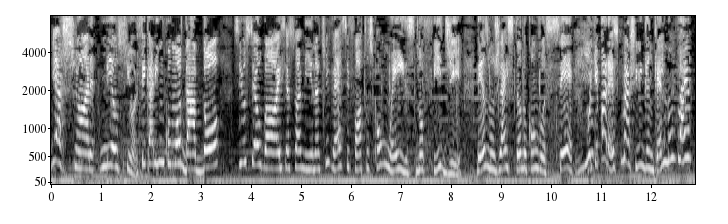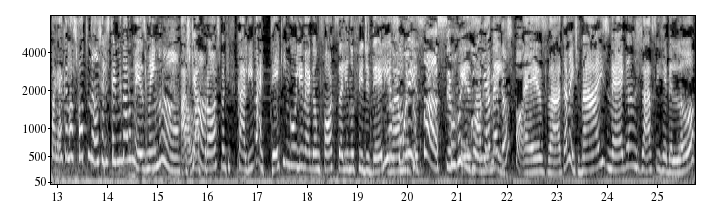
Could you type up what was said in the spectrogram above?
minha senhora, meu senhor, ficaria incomodado se o seu boy, se a sua mina tivesse fotos com um ex no feed, mesmo já estando com você, porque parece que Machine Gun Kelly não vai apagar aquelas fotos não, se eles terminaram mesmo, hein? Não, tá Acho que a próxima que ficar ali vai ter que engolir Megan Fox ali no feed dele e Não é é muito isso. fácil engolir Megan Exatamente. Fox. É, exatamente. Mas Megan já se rebelou,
